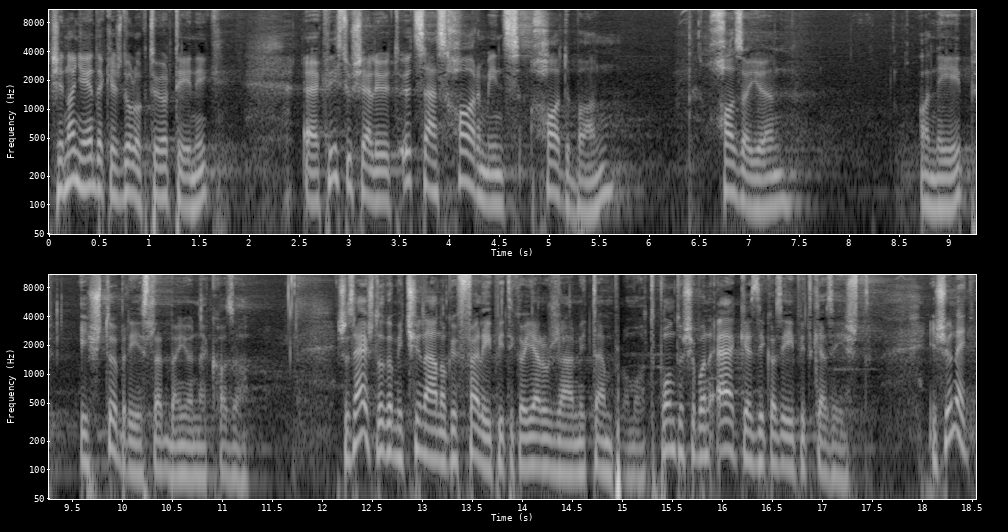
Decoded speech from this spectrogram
És egy nagyon érdekes dolog történik. Krisztus előtt 536-ban hazajön a nép, és több részletben jönnek haza. És az első dolog, amit csinálnak, hogy felépítik a Jeruzsálemi templomot. Pontosabban elkezdik az építkezést. És jön egy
